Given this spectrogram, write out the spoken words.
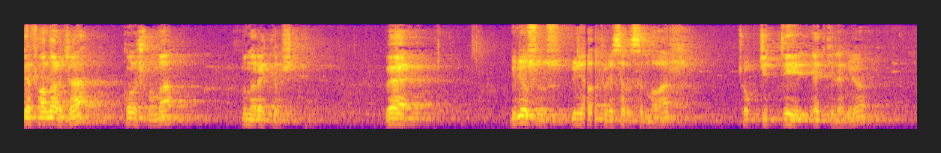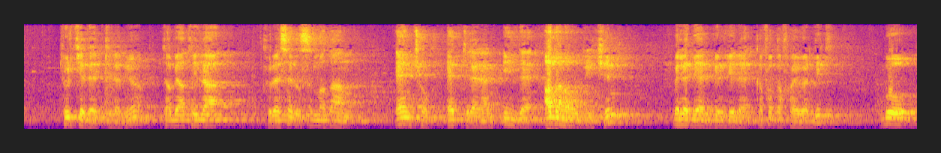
defalarca konuşmama bunları eklemiştim. Ve biliyorsunuz dünyada küresel ısınma var. Çok ciddi etkileniyor. Türkiye'de etkileniyor. Tabiatıyla küresel ısınmadan en çok etkilenen ilde Adana olduğu için belediye birliğiyle kafa kafaya verdik. Bu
